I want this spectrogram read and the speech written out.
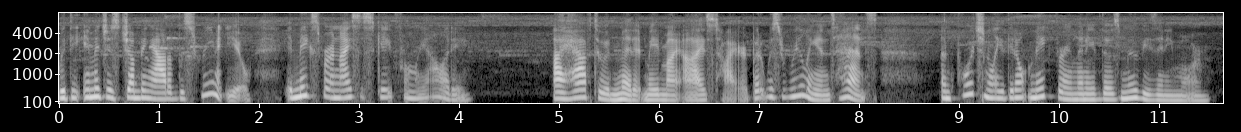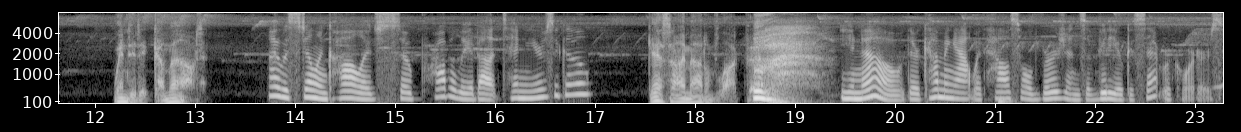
with the images jumping out of the screen at you, it makes for a nice escape from reality. I have to admit it made my eyes tired, but it was really intense. Unfortunately, they don't make very many of those movies anymore. When did it come out? I was still in college, so probably about 10 years ago. Guess I'm out of luck then. You know, they're coming out with household versions of video cassette recorders.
